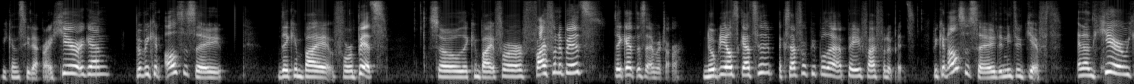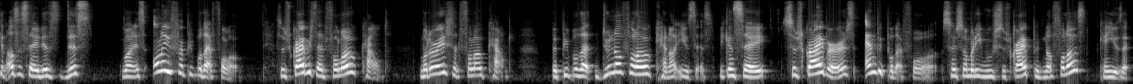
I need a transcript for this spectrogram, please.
We can see that right here again. But we can also say they can buy it for bits, so they can buy it for 500 bits, they get this avatar. Nobody else gets it, except for people that pay 500 bits. We can also say they need to gift. And then here we can also say this, this one is only for people that follow. Subscribers that follow count. Moderators that follow count. But people that do not follow cannot use this. We can say subscribers and people that follow. So somebody who subscribed but not follows can use it.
